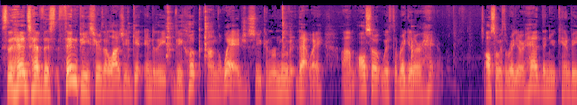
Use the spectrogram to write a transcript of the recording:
So the heads have this thin piece here that allows you to get into the, the hook on the wedge, so you can remove it that way. Um, also with the regular also with the regular head, then you can be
